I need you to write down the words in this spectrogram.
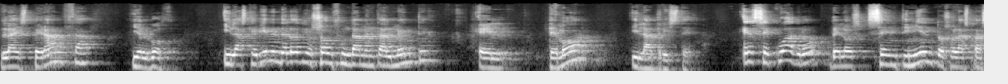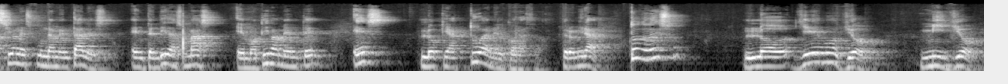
la esperanza y el gozo. Y las que vienen del odio son fundamentalmente el temor y la tristeza. Ese cuadro de los sentimientos o las pasiones fundamentales entendidas más emotivamente es lo que actúa en el corazón. Pero mirad, todo eso lo llevo yo, mi yo,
